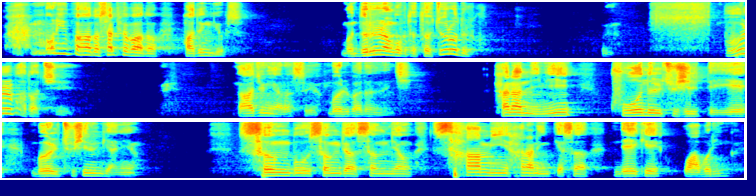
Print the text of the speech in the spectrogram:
아무리 봐도 살펴봐도 받은 게 없어. 뭐 늘어난 것보다 더 줄어들고. 뭘 받았지? 나중에 알았어요. 뭘 받았는지. 하나님이 구원을 주실 때에 뭘 주시는 게 아니에요. 성부, 성자, 성령, 삼위 하나님께서 내게 와버린 거예요.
